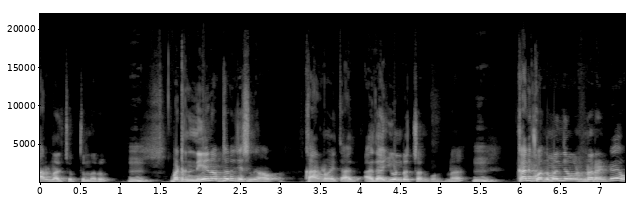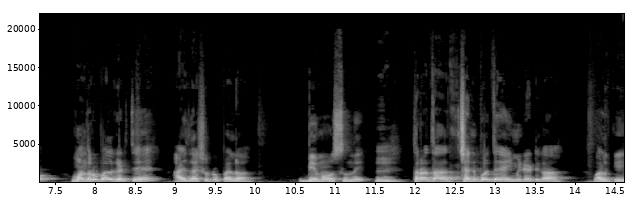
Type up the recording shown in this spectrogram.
కారణాలు చెప్తున్నారు. బట్ నేను అబ్జర్వ్ చేసిన కారణం అయితే అది అది అయ్యి ఉండొచ్చు అనుకుంటున్నా. కానీ కొంతమంది ఏమంటున్నారంటే వంద రూపాయలు కడితే ఐదు లక్షల రూపాయల బీమా వస్తుంది. తర్వాత చనిపోతే ఇమీడియట్గా వాళ్ళకి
